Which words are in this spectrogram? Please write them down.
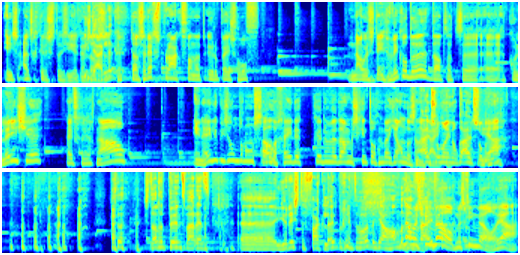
is uitgekristalliseerd. En Is dat duidelijk. Is, dat is rechtspraak van het Europese Hof. Nou is het ingewikkelde dat het college heeft gezegd... nou, in hele bijzondere omstandigheden kunnen we daar misschien toch een beetje anders naar Oh. uitzondering op kijken. de uitzondering. Ja, Is dat het punt waar het eh, juristenvak leuk begint te worden? Dat jouw handen nou gaan misschien wel, misschien wel, ja.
